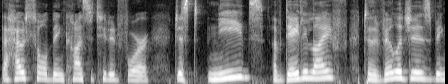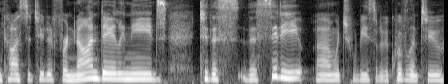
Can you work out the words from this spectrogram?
the household being constituted for just needs of daily life, to the villages being constituted for non daily needs, to the, the city, um, which would be sort of equivalent to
